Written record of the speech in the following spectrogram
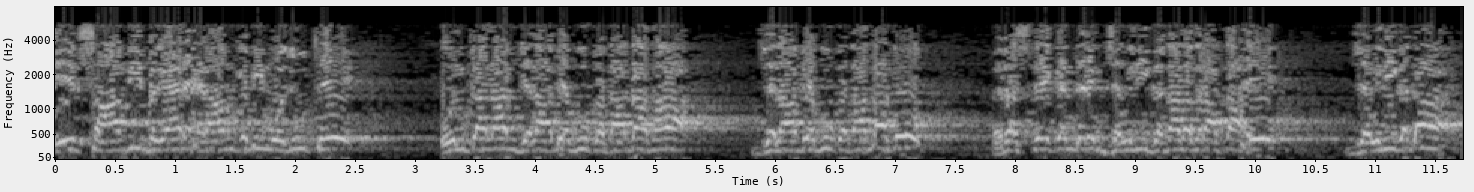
ایک صحابی بغیر احرام کے بھی موجود تھے۔ ان کا نام جناب ابو قطادہ تھا۔ جناب ابو قطادہ کو رستے کے اندر ایک جنگلی گدا نظر آتا ہے۔ جنگلی گدا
